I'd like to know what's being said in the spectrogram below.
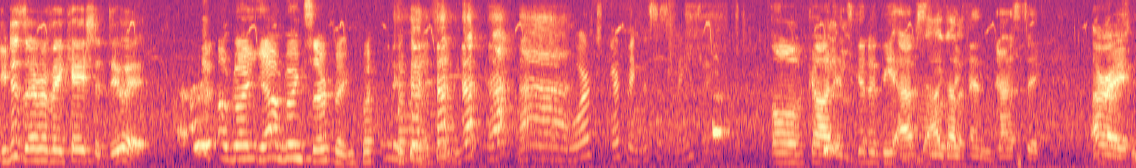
you deserve a vacation. Do it. I'm going. Yeah, I'm going surfing. Fuck, fuck. Dwarf surfing, this is amazing. oh god, it's gonna be absolutely gotta see this. Fantastic. All right, See,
